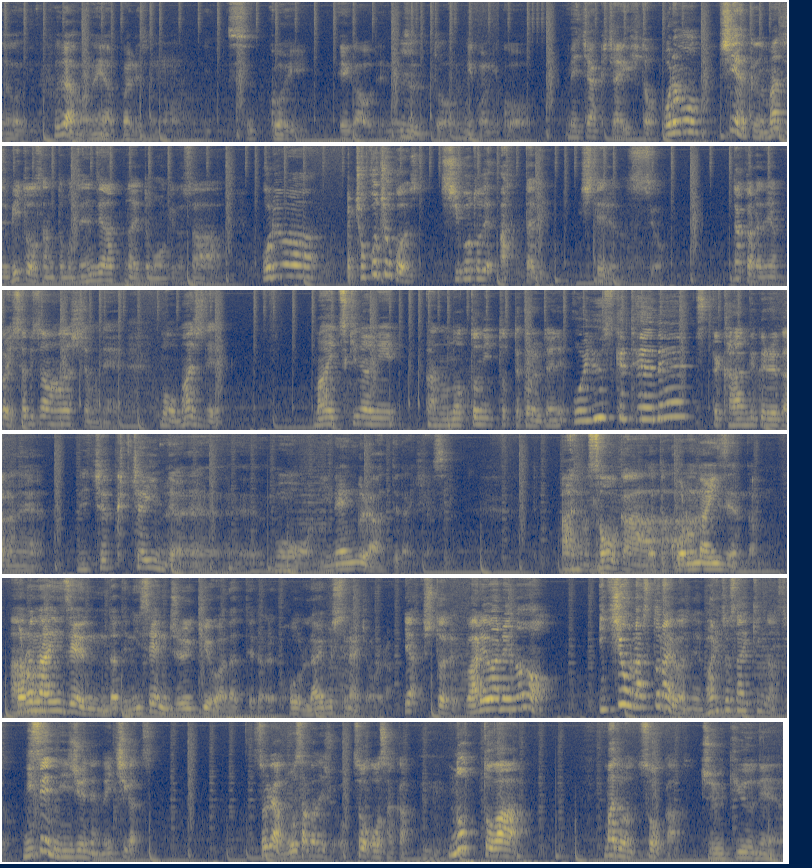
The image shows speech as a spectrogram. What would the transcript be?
そう普段はねやっぱりそのすっごい笑顔でねうん。ずっとニコニコ、めちゃくちゃいい人。俺もしやくんマジで尾藤さんとも全然会ってないと思うけどさ俺はちょこちょこ仕事で会ったりしてるんですよ。だからねやっぱり久々の話してもねもうマジで毎月のようにあのノットにとってこれみたいに「おいゆうすけてめえ」っつって絡んでくれるからねめちゃくちゃいいんだよね。えーもう2年ぐらい会ってない気がする。あでもそうか。だってコロナ以前だもん。コロナ以前だって2019はだってほライブしてないじゃん俺ら。いや知っとる我々の一応ラストライブはね割と最近なんですよ。2020年の1月それは大阪でしょ、そう大阪。ノットはまあでもそうか。19年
